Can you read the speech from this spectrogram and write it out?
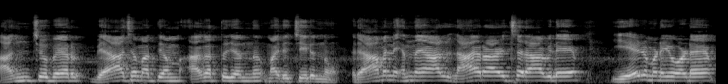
അഞ്ചുപേർ വ്യാജമദ്യം അകത്തു ചെന്ന് മരിച്ചിരുന്നു. രാമൻ എന്നയാൾ ഞായറാഴ്ച രാവിലെ ഏഴ് മണിയോടെ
